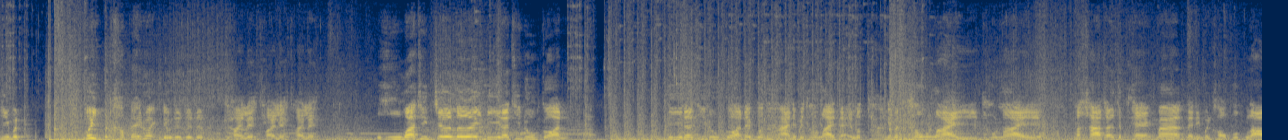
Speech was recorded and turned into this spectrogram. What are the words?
ยิงมันเฮ้ยมันขับได้ด้วยเดี๋ยวเดี๋ยวเดี๋ยวถอยเลยถอยเลยถอยเลยโอ้โหมาถึงเจอเลยดีนะที่ดูก่อน ดีนะที่ดูก่อนไอ้พวกทหารนี่ไม่เท่าไหร่แต่ไอ้รถถังนี่มันเท่าไหร่ เท่าไหร่ ราคาน่าจะแพงมาก แต่นี่มันของพวกเรา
